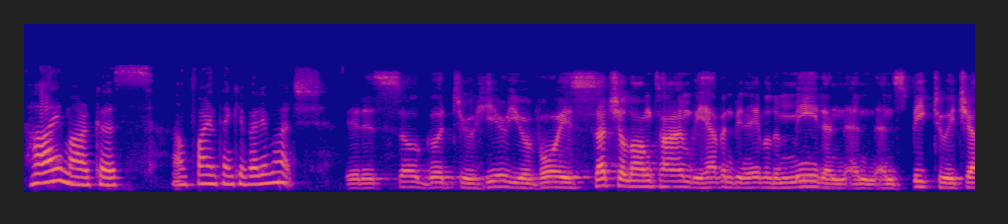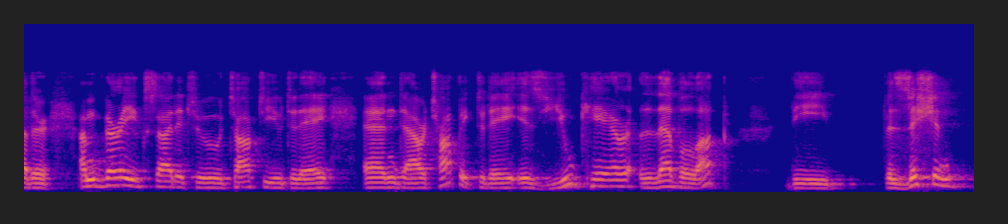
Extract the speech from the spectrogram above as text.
Hi, Marcus. I'm fine. Thank you very much. It is so good to hear your voice. Such a long time we haven't been able to meet and, and, and speak to each other. I'm very excited to talk to you today. And our topic today is UCare Level Up, the physician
